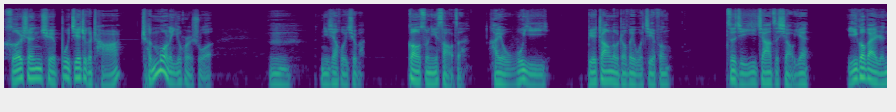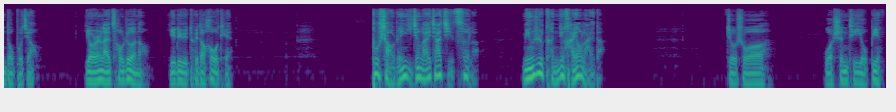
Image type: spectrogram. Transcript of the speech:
和珅却不接这个茬，沉默了一会儿，说：“嗯，你先回去吧，告诉你嫂子。”还有吴姨，别张罗着为我接风，自己一家子小宴，一个外人都不叫，有人来凑热闹，一律推到后天。不少人已经来家几次了，明日肯定还要来的。就说，我身体有病。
